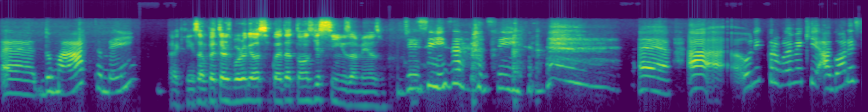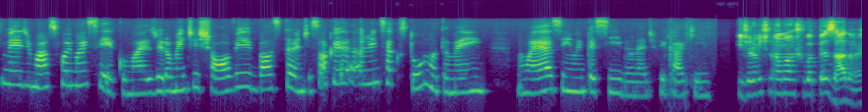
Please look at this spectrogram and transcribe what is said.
é, do mar também. Aqui em São Petersburgo é os 50 tons de cinza mesmo. De cinza, sim. É, a, o único problema é que agora esse mês de março foi mais seco, mas geralmente chove bastante. Só que a gente se acostuma também, não é assim um empecilho, né, de ficar aqui. E geralmente não é uma chuva pesada, né?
